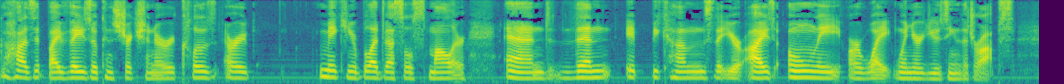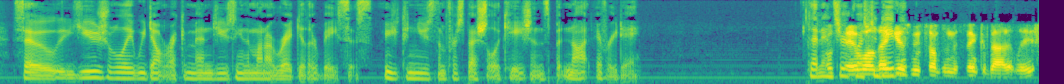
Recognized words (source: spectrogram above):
cause it by vasoconstriction or close or making your blood vessels smaller, and then it becomes that your eyes only are white when you're using the drops. So usually we don't recommend using them on a regular basis. You can use them for special occasions, but not every day. Does that answer okay, your well question, that David? gives me something to think about at least.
